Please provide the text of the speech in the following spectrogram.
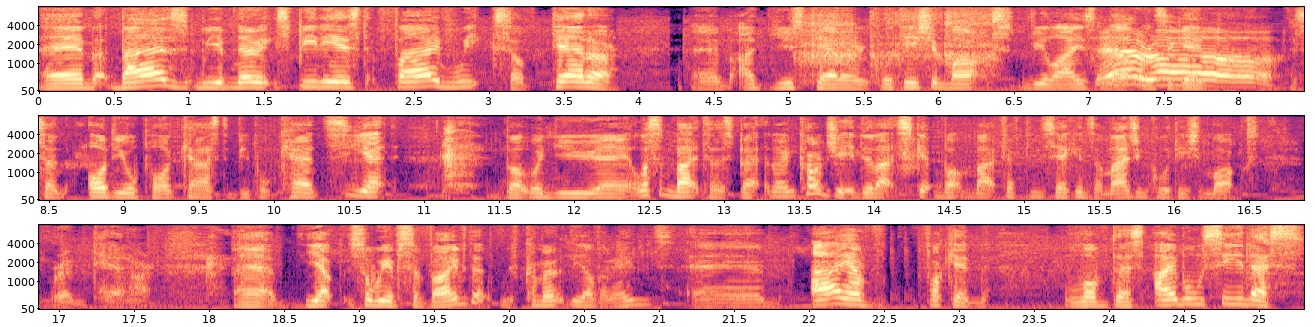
Um, Baz, we have now experienced five weeks of terror. Um, I'd use terror in quotation marks, realising that once again. It's an audio podcast and people can't see it. But when you uh, listen back to this bit, and I encourage you to do that skip button back 15 seconds, imagine quotation marks around terror. Uh, yep, so we have survived it. We've come out the other end. Um, I have fucking loved this. I will say this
